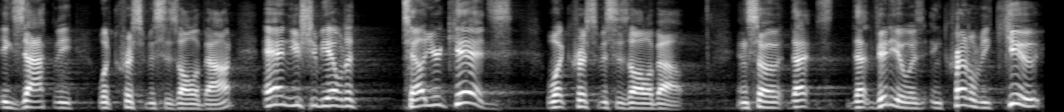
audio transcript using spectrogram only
exactly what Christmas is all about. And you should be able to tell your kids what Christmas is all about. And so that, that video is incredibly cute,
